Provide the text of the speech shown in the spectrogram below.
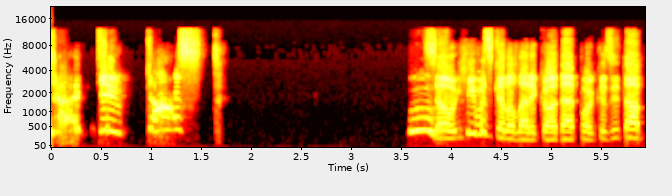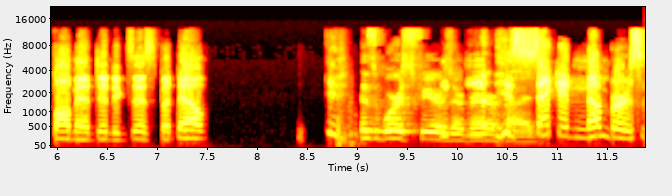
turned to dust. Whew. So he was gonna let it go at that point because he thought Ball Man didn't exist, but now his worst fears are verified. his second numbers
